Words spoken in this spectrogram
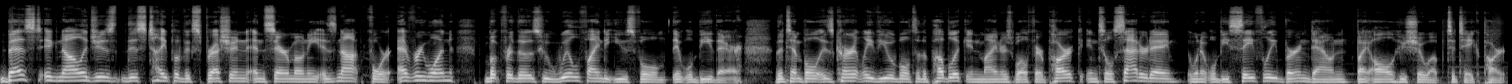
Best acknowledges this type of expression and ceremony is not for everyone, but for those who will find it useful, it will be there. The temple is currently viewable to the public in Miners Welfare Park until Saturday, when it will be safely burned down by all who show up to take part.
